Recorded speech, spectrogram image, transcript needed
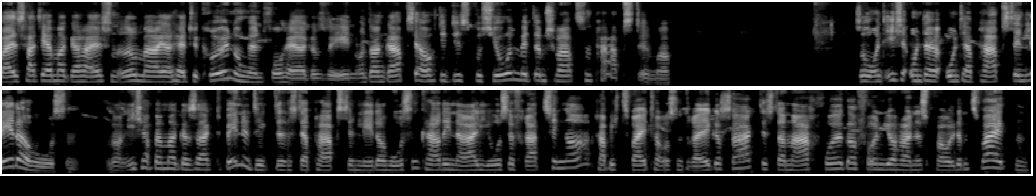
weil es hat ja immer geheißen, Irlmeier hätte Krönungen vorhergesehen. Und dann gab es ja auch die Diskussion mit dem schwarzen Papst immer. So, und ich und der, und der Papst in Lederhosen. Und ich habe immer gesagt, Benedikt ist der Papst in Lederhosen. Kardinal Josef Ratzinger, habe ich 2003 gesagt, ist der Nachfolger von Johannes Paul II.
